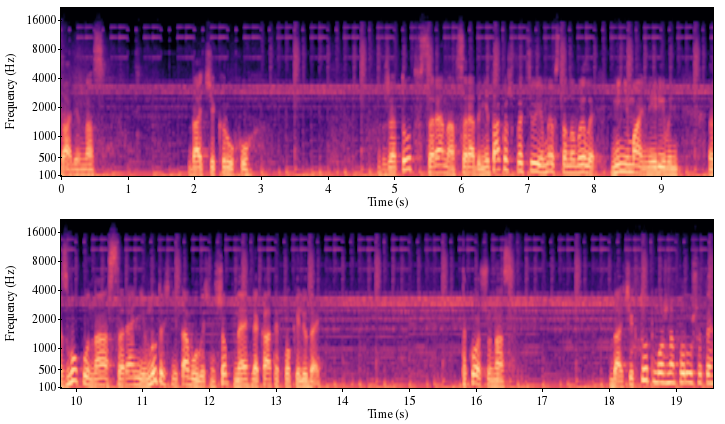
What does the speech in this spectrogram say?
Далі в нас датчик руху вже тут. Сирена всередині також працює. Ми встановили мінімальний рівень звуку на сирені внутрішній та вуличній, щоб не лякати поки людей. Також у нас датчик тут можна порушити.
